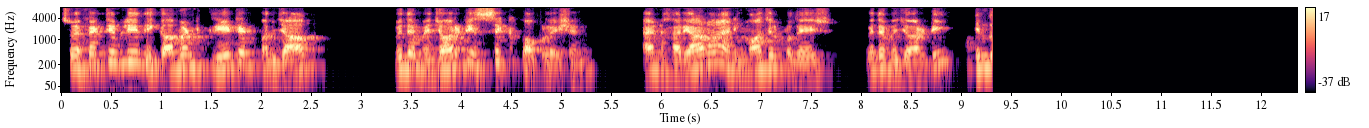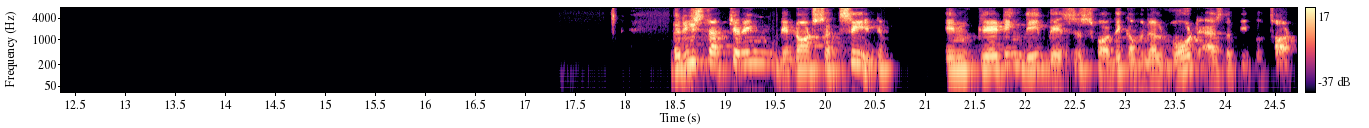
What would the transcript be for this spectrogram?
So effectively, the government created Punjab with a majority Sikh population and Haryana and Himachal Pradesh with a majority Hindu. The restructuring did not succeed in creating the basis for the communal vote as the people thought,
